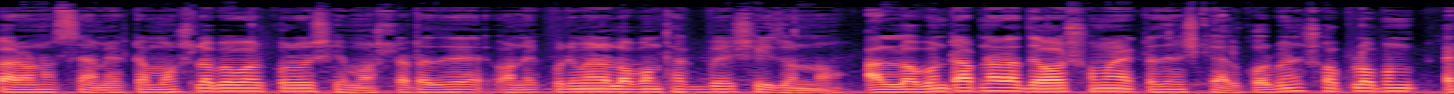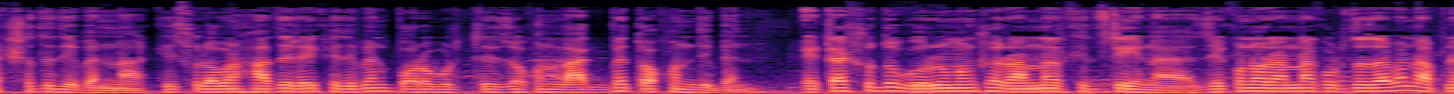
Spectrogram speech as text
কারণ হচ্ছে আমি একটা মশলা ব্যবহার করব, সেই মশলাটাতে অনেক পরিমাণে লবণ থাকবে সেই জন্য। আর লবণটা আপনারা দেওয়ার সময় একটা জিনিস খেয়াল করবেন, সব লবণ একসাথে দিবেন না। কিছু লবণ হাতে রেখে দিবেন, পরবর্তীতে যখন লাগবে তখন দিবেন। এটা শুধু গরুর মাংস রান্নার ক্ষেত্রেই না, যে কোনো রান্না করতে যাবেন, আপনি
